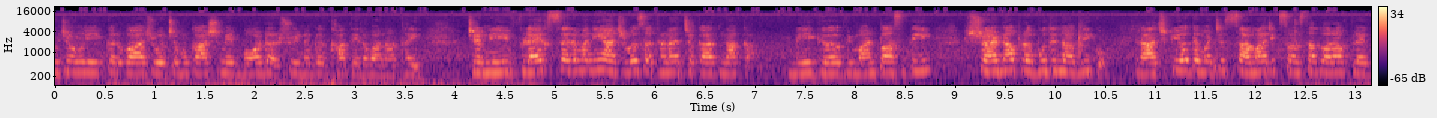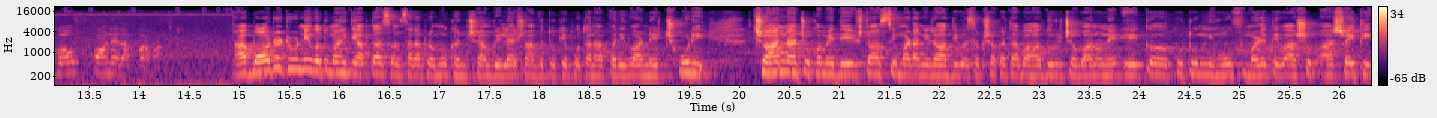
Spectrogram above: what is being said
ઉજવણી કરવા રોજ જમ્મુ કાશ્મીર બોર્ડર શ્રીનગર ખાતે રવાના થઈ. જેમની ફ્લેગ સેરેમની આજરોજ સથાણા ચકાત નાકા મેઘ વિમાન પાસેથી શહેરના પ્રબુદ્ધ નાગરિકો, રાજકીય તેમજ સામાજિક સંસ્થા દ્વારા ફ્લેગ ઓફ ઓનર આપવામાં આવ્યું આ બોર્ડર ટૂરની વધુ માહિતી આપતા સંસ્થાના પ્રમુખ ઘનશ્યામ બિરલાએ જણાવ્યું હતું કે પોતાના પરિવારને છોડી જાનના જોખમે દેશના સીમાડાની રાત દિવસ રક્ષા કરતા બહાદુર જવાનોને એક કુટુંબની હૂંફ મળે તેવા શુભ આશયથી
